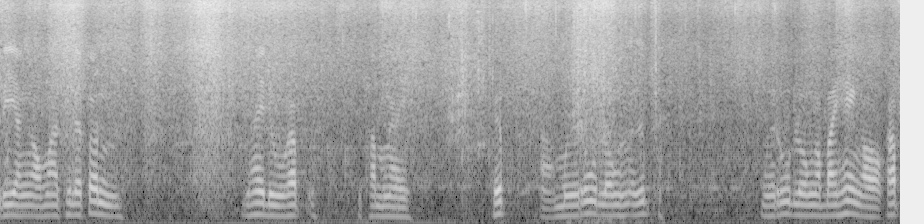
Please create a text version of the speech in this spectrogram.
เรียงเอามาทีละต้น ให้ดูครับทำไงอึบอ่ามือรูดลงอึบมือรูดลงเอาใบแห้งออกครับ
